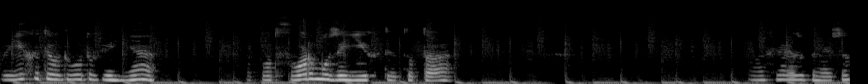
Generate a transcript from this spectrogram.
Проїхати от от фігня. На платформу заїхати, то та. Ось я зупинився.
